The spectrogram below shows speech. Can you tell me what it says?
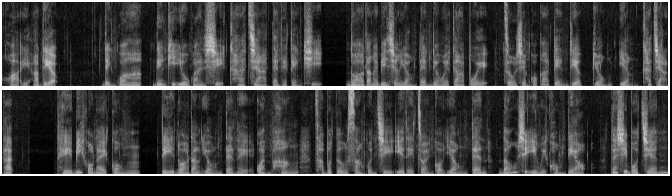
化的压力。另外，冷气有关系较食电的电器，热人的变相用电量会加倍。造成国家电力供应较吃力。对美国来讲，伫热能用电的官方，差不多三分之一的全国用电都是因为空调。但是目前，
